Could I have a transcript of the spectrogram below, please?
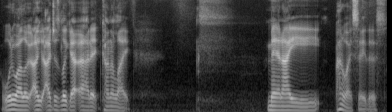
what do I look? I, I just look at, at it kind of like, man, I how do I say this?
